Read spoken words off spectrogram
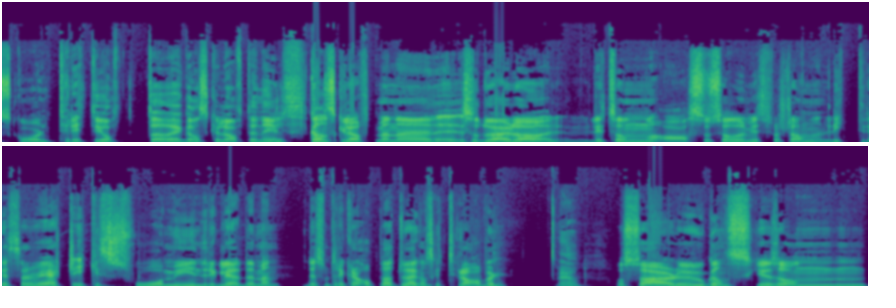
scoren 38. Det er ganske lavt, det, Nils. Ganske lavt, men eh, Så du er jo da litt sånn asosial i en viss forstand. Litt reservert. Ikke så mye indre glede, men det som trekker deg opp, er at du er ganske travel. Ja. Og så er du jo ganske sånn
